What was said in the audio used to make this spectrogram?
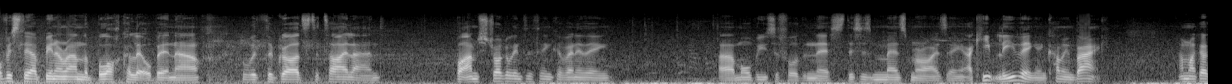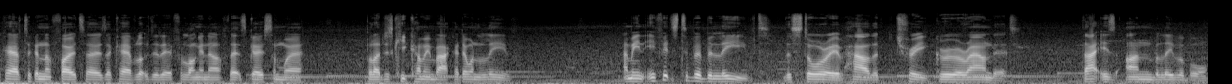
Obviously, I've been around the block a little bit now with regards to Thailand, but I'm struggling to think of anything uh, more beautiful than this. This is mesmerizing. I keep leaving and coming back. I'm like, okay, I've taken enough photos. Okay, I've looked at it for long enough. Let's go somewhere. But I just keep coming back. I don't want to leave. I mean, if it's to be believed, the story of how the tree grew around it, that is unbelievable.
